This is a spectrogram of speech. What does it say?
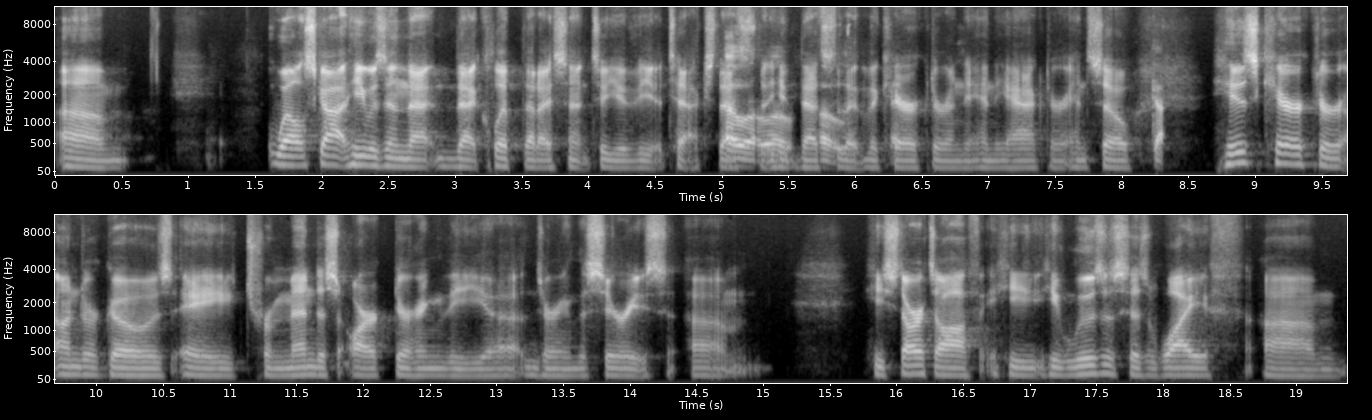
Um, well, Scott, he was in that that clip that I sent to you via text. That's oh, the, oh, that's oh, the, the character and the and the actor, and so his character undergoes a tremendous arc during the uh, during the series. Um, he starts off he he loses his wife um,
